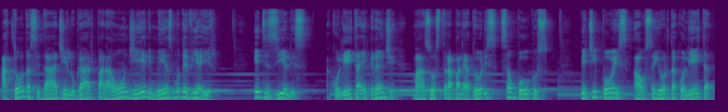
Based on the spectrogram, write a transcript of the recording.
a toda cidade e lugar para onde ele mesmo devia ir. E dizia-lhes: A colheita é grande, mas os trabalhadores são poucos. Pedi, pois, ao Senhor da colheita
